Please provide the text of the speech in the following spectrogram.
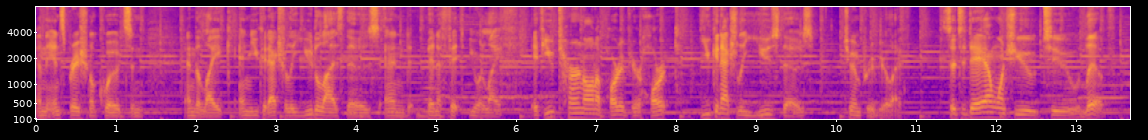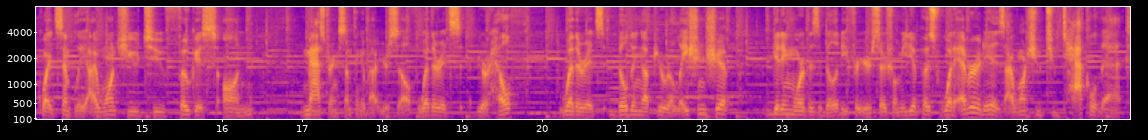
and the inspirational quotes and and the like, and you could actually utilize those and benefit your life. If you turn on a part of your heart, you can actually use those to improve your life. So today I want you to live, quite simply. I want you to focus on mastering something about yourself, whether it's your health, whether it's building up your relationship, getting more visibility for your social media posts, whatever it is, I want you to tackle that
